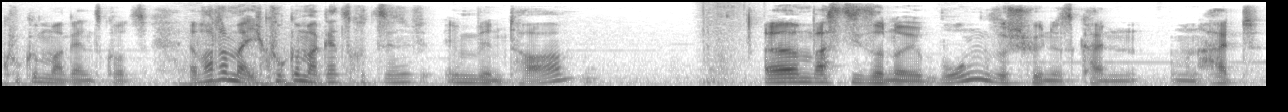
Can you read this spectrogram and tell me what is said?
gucke mal ganz kurz. Äh, warte mal, ich gucke mal ganz kurz ins Inventar. Ähm, was dieser neue Bogen so schönes kann und hat.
